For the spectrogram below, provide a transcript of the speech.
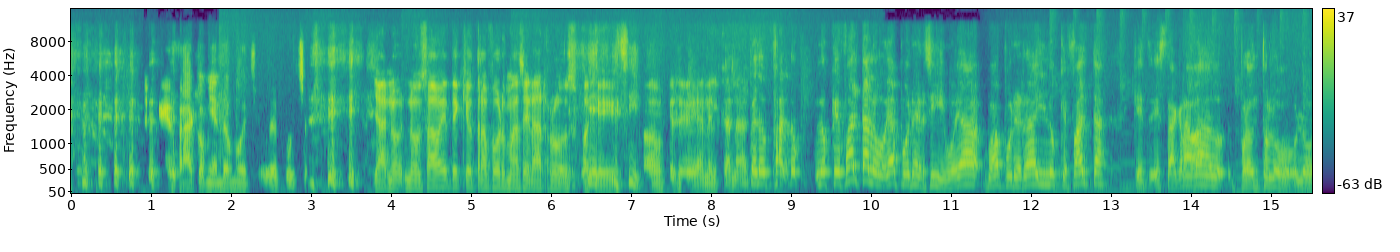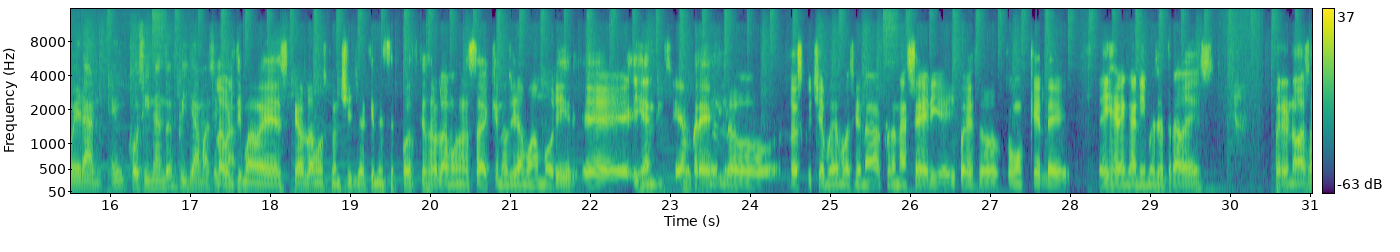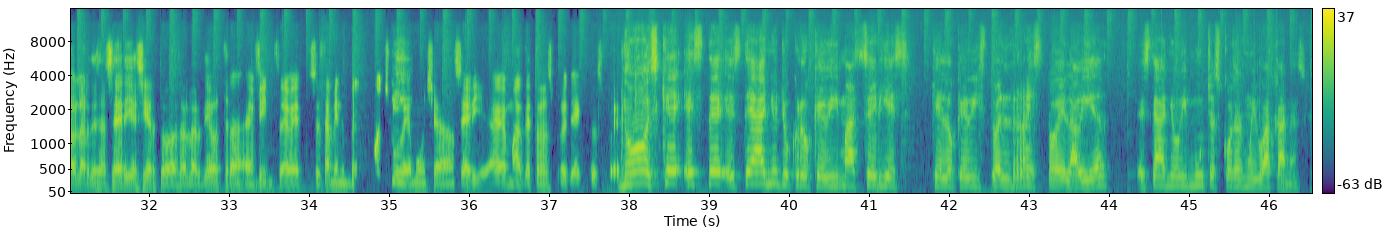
Estaba comiendo mucho, pucha. Ya no, no sabes de qué otra forma hacer arroz para que, Sí. que se vea en el canal. Pero lo, lo que falta lo voy a poner, sí, voy a, voy a poner ahí lo que falta, que está grabado, pronto lo, lo verán en Cocinando en Pijamas. se La última vez que hablamos con Chilla aquí en este podcast, hablamos hasta de que nos íbamos a morir. eh, y en diciembre lo, lo escuché muy emocionado con una serie y por eso como que le, le dije, venga, anímese otra vez. Pero no vas a hablar de esa serie, ¿cierto? Vas a hablar de otra. En fin, se ve, usted también ve, mucho, Sí. ve mucha serie, además de todos los proyectos. Pues. No, es que este, este año yo creo que vi más series que lo que he visto el resto de la vida. Este año vi muchas cosas muy bacanas.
